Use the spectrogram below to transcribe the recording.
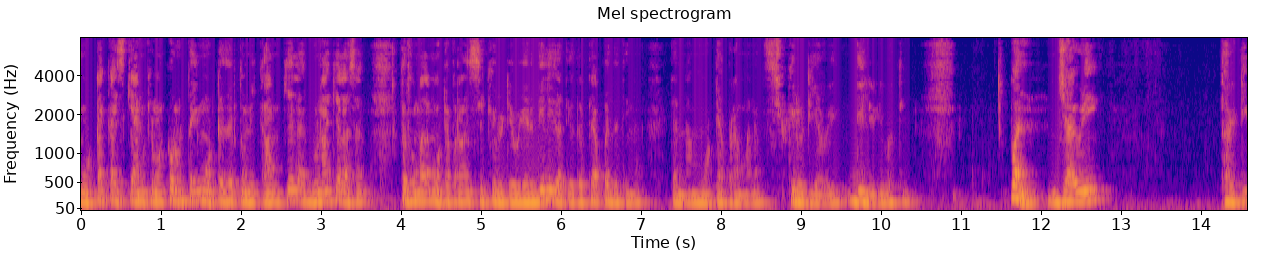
मोठा काय स्कॅम किंवा कोणतंही मोठं जर तुम्ही काम केलं गुन्हा केला असेल तर तुम्हाला मोठ्या प्रमाणात सिक्युरिटी वगैरे दिली जाते. तर त्या पद्धतीनं त्यांना मोठ्या प्रमाणात सिक्युरिटी यावेळी दिलेली होती. पण ज्यावेळी थर्टी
